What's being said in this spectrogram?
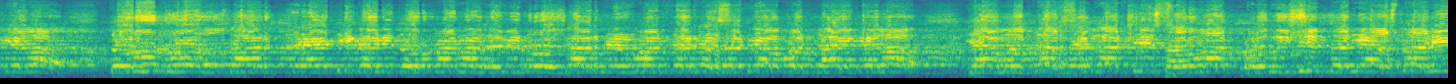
काय केलं? तरुण रोजगार या ठिकाणी तरुणांना नवीन रोजगार निर्माण करण्यासाठी आपण काय केलं? या मतदारसंघातली सर्वात प्रदूषित नदी असणारी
